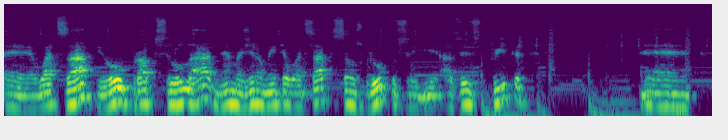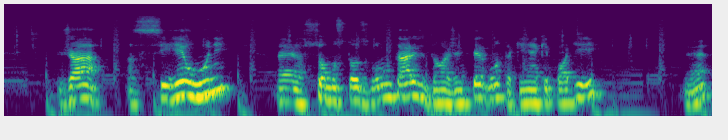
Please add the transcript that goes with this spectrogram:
é, WhatsApp, ou o próprio celular, né? mas geralmente é o WhatsApp, são os grupos, e às vezes Twitter, é, já se reúne, é, somos todos voluntários, então a gente pergunta quem é que pode ir, né?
